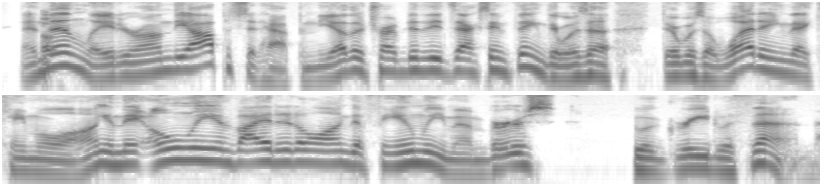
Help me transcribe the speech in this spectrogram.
And oh. then later on, the opposite happened. The other tribe did the exact same thing. There was a there was a wedding that came along, and they only invited along the family members who agreed with them.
